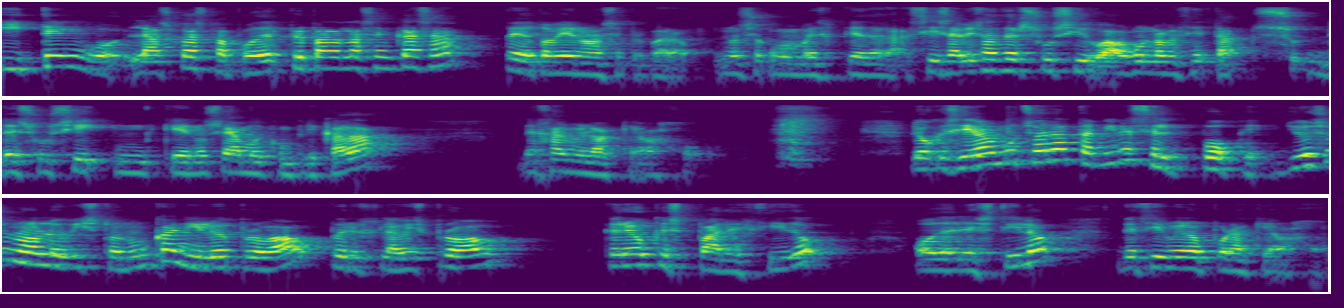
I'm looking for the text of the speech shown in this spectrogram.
y tengo las cosas para poder prepararlas en casa, pero todavía no las he preparado. No sé cómo me quedará. Si sabéis hacer sushi o alguna receta de sushi que no sea muy complicada, dejádmelo aquí abajo. Lo que se lleva mucho ahora también es el poke. Yo eso no lo he visto nunca ni lo he probado, pero si lo habéis probado, creo que es parecido o del estilo, decírmelo por aquí abajo.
